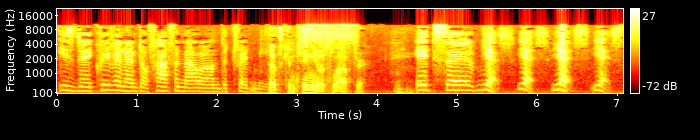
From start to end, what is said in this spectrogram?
is the equivalent of half an hour on the treadmill That's continuous laughter. it's uh, yes yes yes yes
